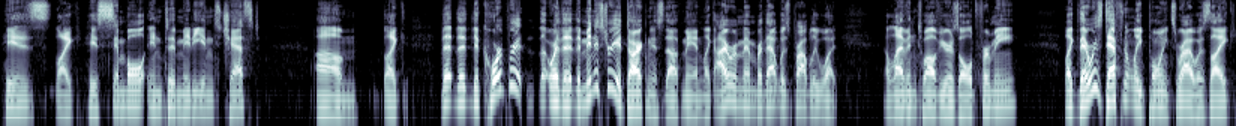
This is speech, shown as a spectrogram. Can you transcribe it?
his like his symbol into Mideon's chest. Um, like the the the corporate or the the Ministry of Darkness stuff, man. Like I remember that was probably what 11, 12 years old for me. Like there was definitely points where I was like,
